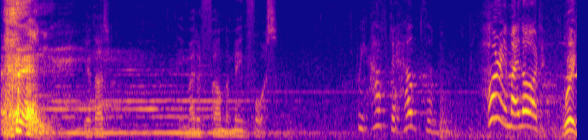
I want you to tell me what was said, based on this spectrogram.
Hear that? They might have found the main force. We have to help them. Hurry, my lord! Wait!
